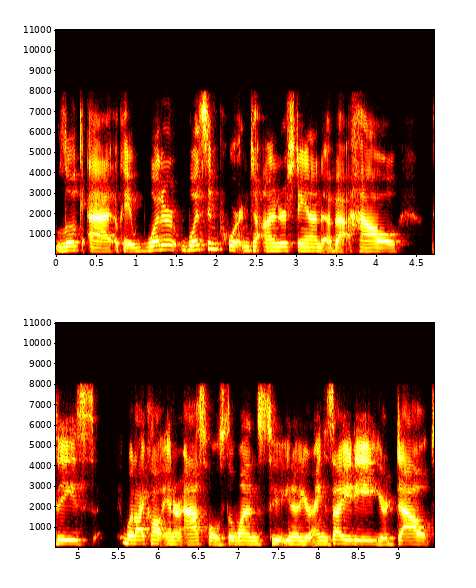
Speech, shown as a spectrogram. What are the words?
look at okay what are what's important to understand about how these what I call inner assholes, the ones who, you know, your anxiety, your doubt,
